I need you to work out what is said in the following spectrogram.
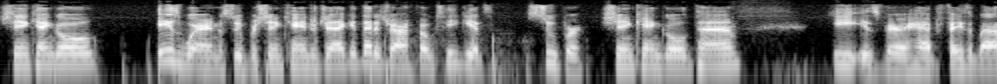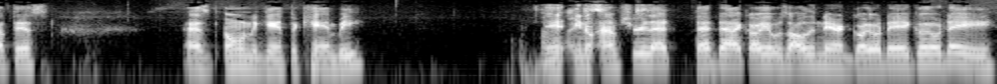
Shinken Gold is wearing the Super Shinkenger jacket. That is right, folks. He gets Super Shinken Gold time. He is very happy face about this, as only Ganta can be. And, you know, I'm sure that that Daigo was all in there. Goyo day, goyo day.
